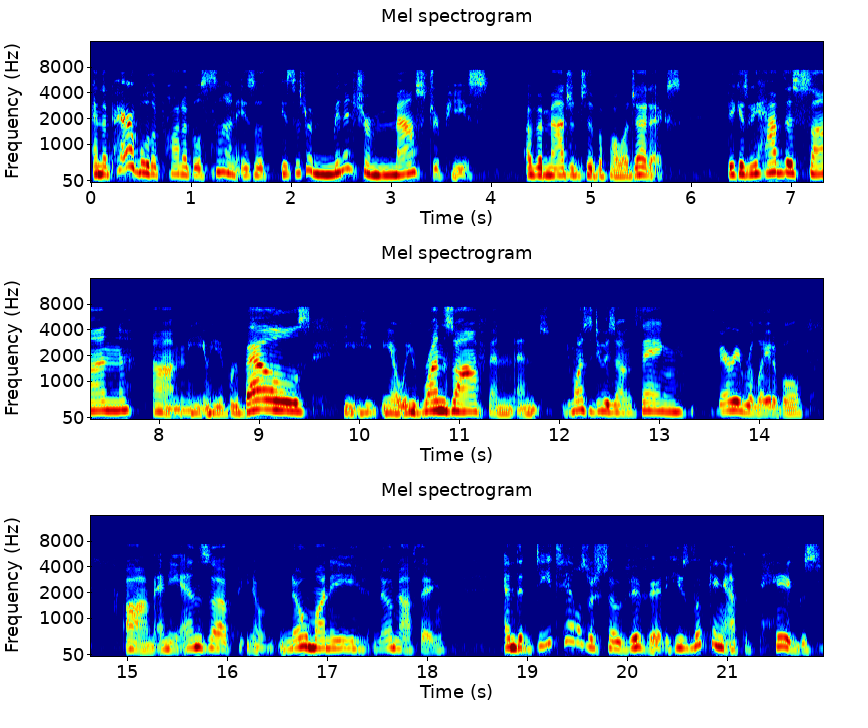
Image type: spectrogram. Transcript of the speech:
and the parable of the prodigal son is a is sort of miniature masterpiece of imaginative apologetics because we have this son um, he, he rebels he, he you know he runs off and and he wants to do his own thing very relatable um, and he ends up you know no money no nothing. And the details are so vivid. He's looking at the pigs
